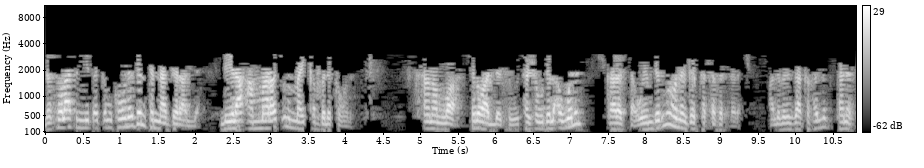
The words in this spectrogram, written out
ለሶላት የሚጠቅም ከሆነ ግን ትናገራለህ። ሌላ አማራጩን የማይቀበል ከሆነ ሱብሃንአላህ ትለዋለህ ተሸውደል አወልን ከረሳ ወይም ደግሞ የሆነ ነገር ከተፈጠረ አለበለዚያ ከፈለግ ተነስ።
